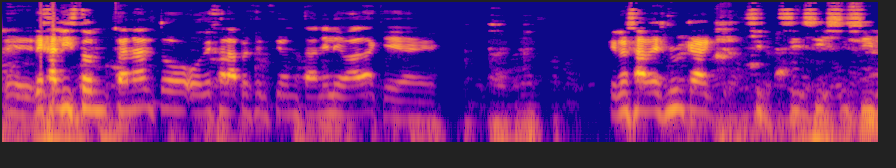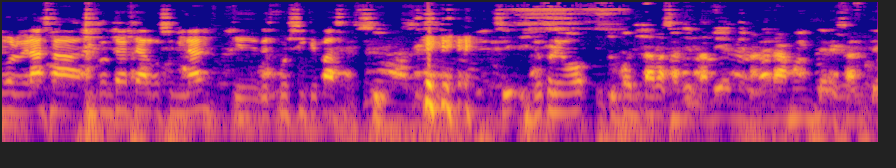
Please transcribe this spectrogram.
eh, deja el listón tan alto o deja la percepción tan elevada que, que no sabes nunca si, si, si, si, volverás a encontrarte algo similar, que después sí que pasa. Sí. sí, yo creo, tú contabas ayer también de manera muy interesante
